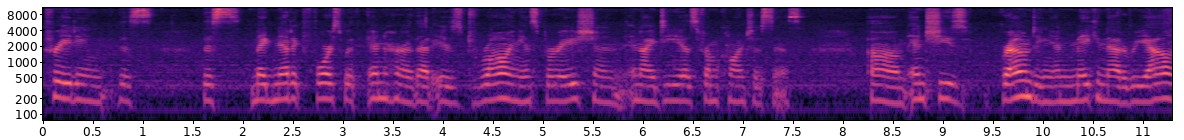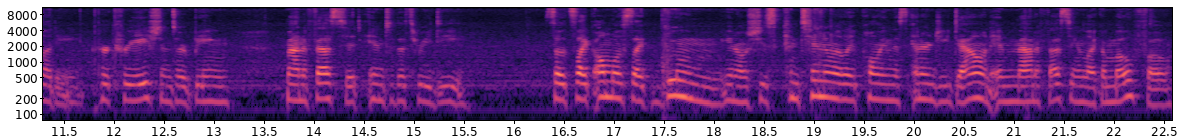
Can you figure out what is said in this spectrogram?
creating this this magnetic force within her that is drawing inspiration and ideas from consciousness. Um, and she's grounding and making that a reality. Her creations are being manifested into the 3D. So it's like almost like boom, you know, she's continually pulling this energy down and manifesting like a mofo.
